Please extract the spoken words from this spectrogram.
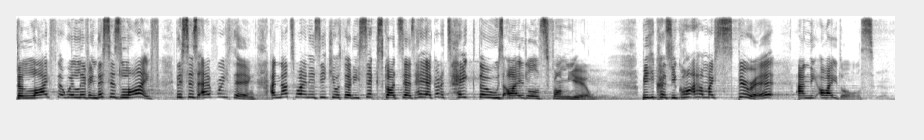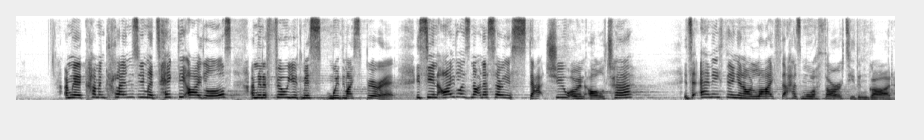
The life that we're living, this is life. This is everything. And that's why in Ezekiel 36, God says, Hey, I got to take those idols from you because you can't have my spirit and the idols. I'm going to come and cleanse you. I'm going to take the idols. I'm going to fill you with my, with my spirit. You see, an idol is not necessarily a statue or an altar, it's anything in our life that has more authority than God.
